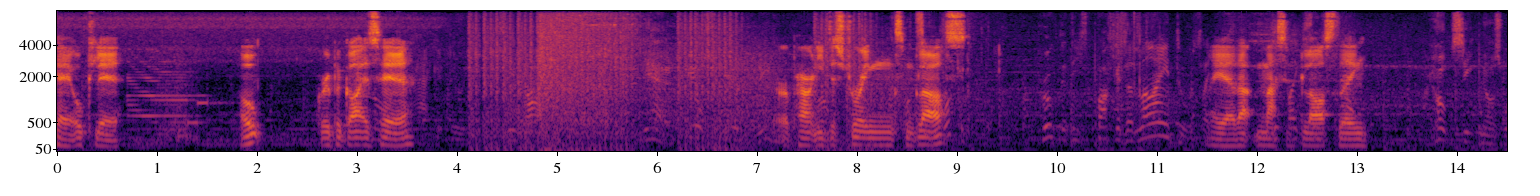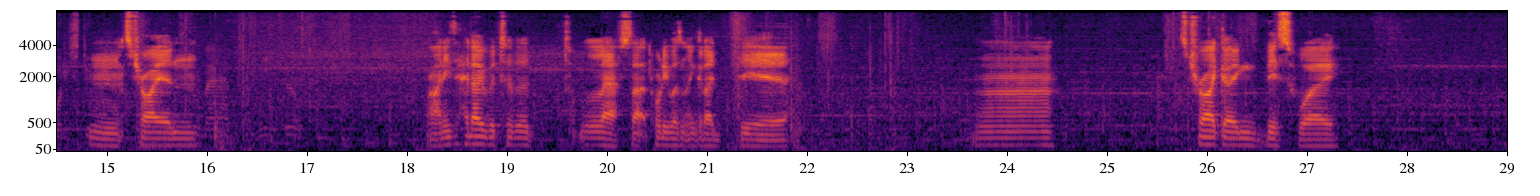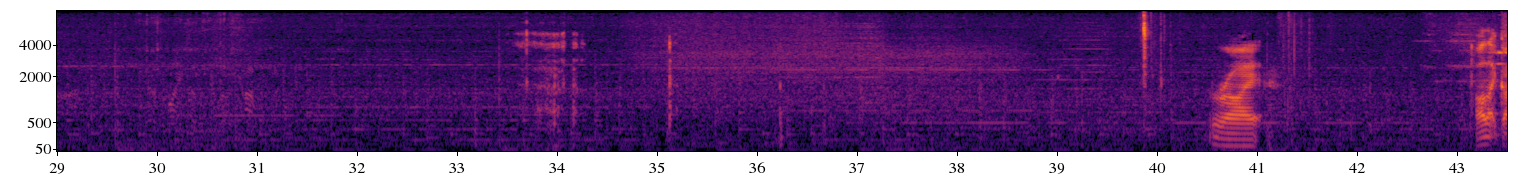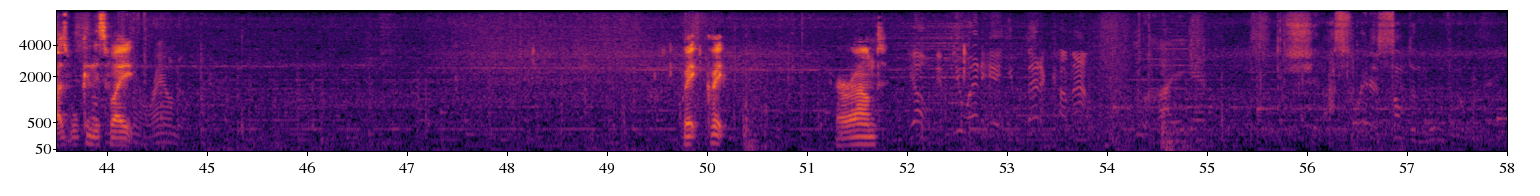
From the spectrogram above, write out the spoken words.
Okay, all clear. Oh, group of guys here. They're apparently destroying some glass. Oh, yeah, that massive glass thing. Hmm, let's try and... Right, I need to head over to the top left, so that probably wasn't a good idea. Uh, let's try going this way. Right. Oh, that guy's walking this way. Quick, quick. Around. Yo, if you in here, you better come out. High again? Shit, I swear there's something moving over there.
